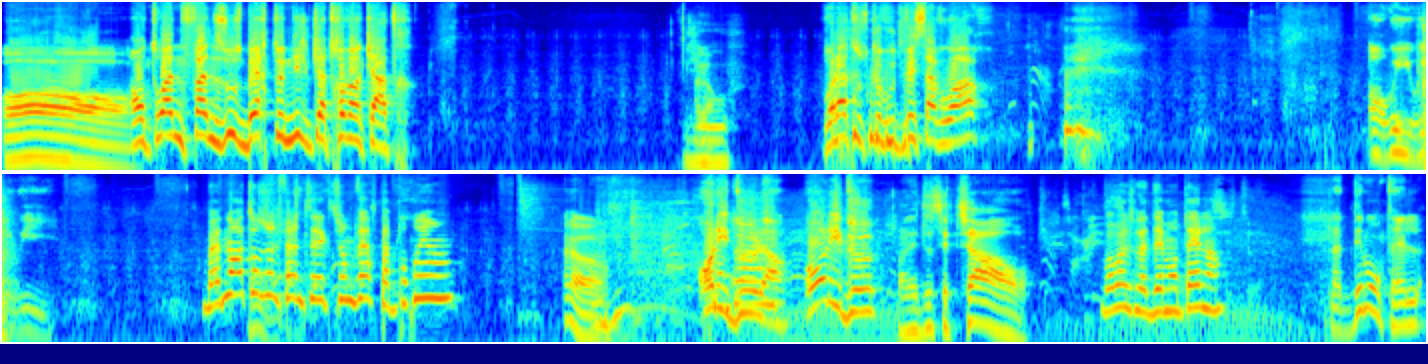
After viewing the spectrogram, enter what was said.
Oh. Antoine Fanzouz Bertenil 84. Il est Alors. où Voilà tout ce que vous devez savoir. Oh oui, oui, oui. Bah non, attends, je viens de faire une sélection de verres, c'est pas pour rien. Alors. Oh les deux là. Oh les deux. Enfin, Les deux c'est ciao. Bon, moi je la démantèle. Hein. La démontelle.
